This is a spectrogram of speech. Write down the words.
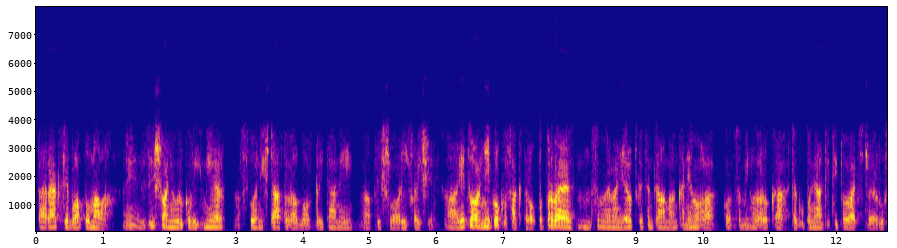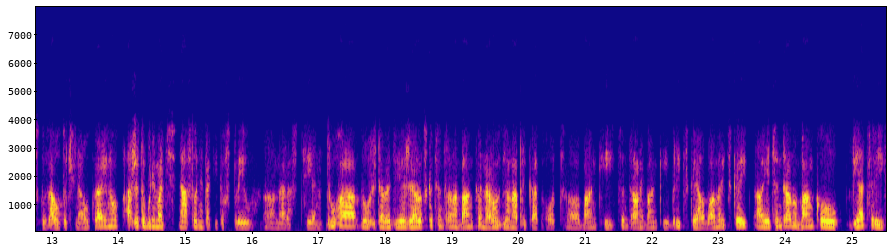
tá reakcia bola pomalá. Zvyšovanie úrokových mier v Spojených štátoch alebo v Británii prišlo rýchlejšie. A je tu ale niekoľko faktorov. Poprvé, samozrejme ani Európska centrálna banka nemohla koncom minulého roka tak úplne anticipovať, že Rusko zautočí na Ukrajinu a že to bude mať následne takýto vplyv na rast cien. Druhá dôležitá vec je, že Európska centrálna banka na rozdiel napríklad od banky, centrálnej banky britskej alebo americkej, je centrálnou bankou viacerých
